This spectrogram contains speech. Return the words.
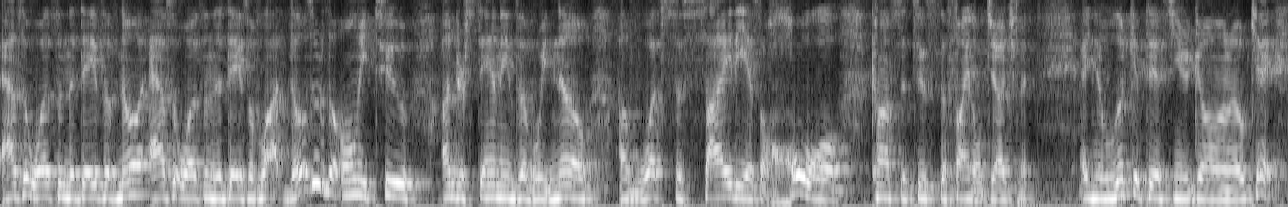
as it was in the days of Noah, as it was in the days of Lot. Those are the only two understandings of we know of what society as a whole constitutes the final judgment. And you look at this and you're going, okay,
